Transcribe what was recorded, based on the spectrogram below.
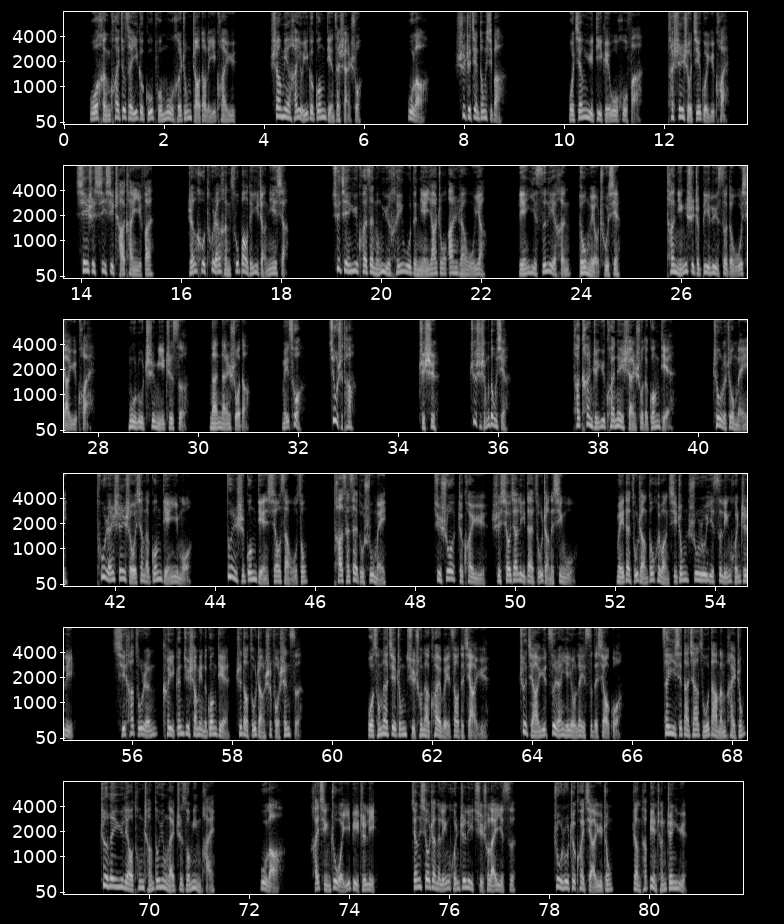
我很快就在一个古朴木盒中找到了一块玉，上面还有一个光点在闪烁。雾老，是这件东西吧？我将玉递给雾护法，他伸手接过玉块。先是细细查看一番，然后突然很粗暴的一掌捏下，却见玉块在浓郁黑雾的碾压中安然无恙，连一丝裂痕都没有出现。他凝视着碧绿色的无瑕玉块，目露痴迷之色，喃喃说道：“没错，就是它。只是，这是什么东西？”他看着玉块内闪烁的光点，皱了皱眉，突然伸手向那光点一抹。顿时光点消散无踪，他才再度舒眉。据说这块玉是萧家历代族长的信物，每代族长都会往其中输入一丝灵魂之力，其他族人可以根据上面的光点知道族长是否身死。我从那戒中取出那块伪造的假玉，这假玉自然也有类似的效果，在一些大家族、大门派中，这类玉料通常都用来制作命牌。雾老，还请助我一臂之力，将肖战的灵魂之力取出来一丝，注入这块假玉中，让它变成真玉。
